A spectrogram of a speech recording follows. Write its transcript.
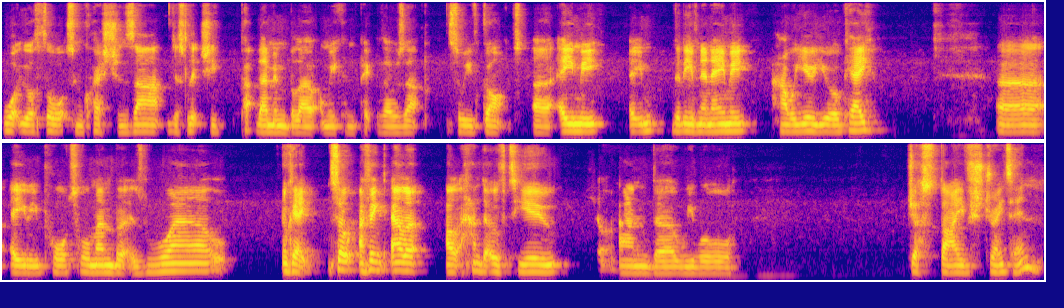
what your thoughts and questions are. Just literally put them in below, and we can pick those up. So we've got uh, Amy. Good evening, Amy. How are you? You okay? Uh, Amy Portal member as well. Okay, so I think Ella, I'll hand it over to you, Sure. and uh, we will just dive straight in.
